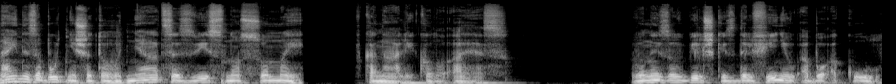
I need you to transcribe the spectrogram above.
Найнезабутніше того дня це, звісно, соми в каналі коло АЕС. Вони завбільшки з дельфінів або акул,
